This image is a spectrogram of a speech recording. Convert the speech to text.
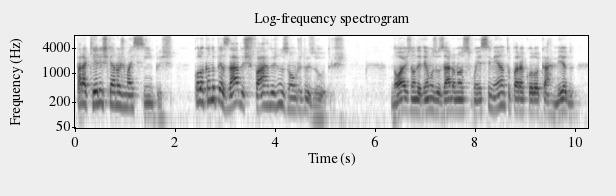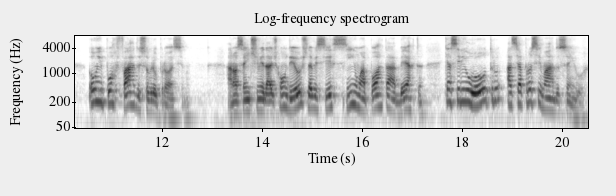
para aqueles que eram os mais simples, colocando pesados fardos nos ombros dos outros. Nós não devemos usar o nosso conhecimento para colocar medo ou impor fardos sobre o próximo. A nossa intimidade com Deus deve ser, sim, uma porta aberta que auxilia o outro a se aproximar do Senhor.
